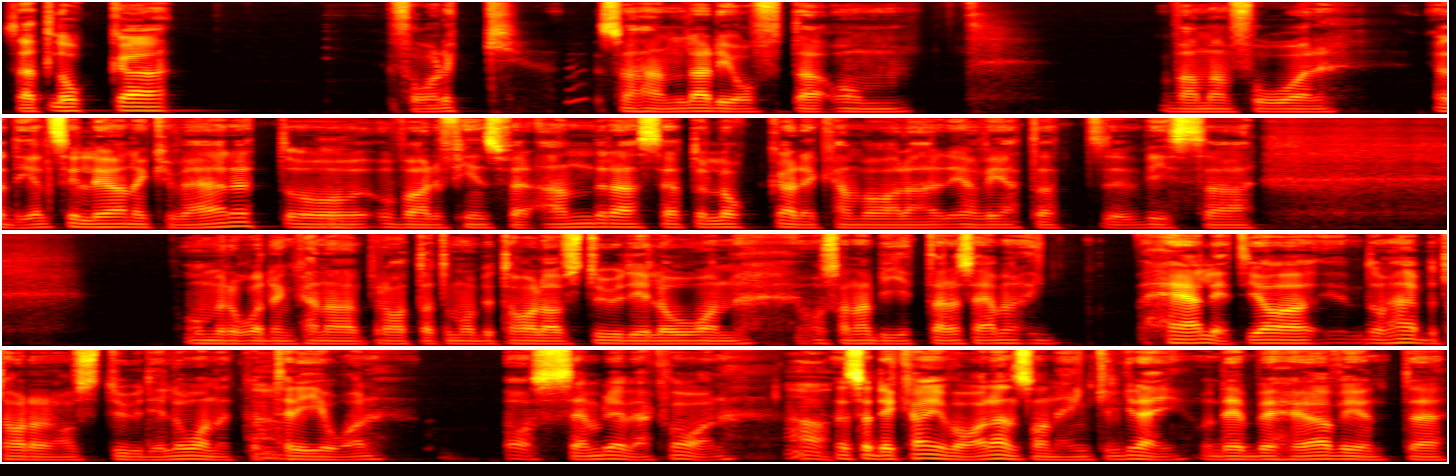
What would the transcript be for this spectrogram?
Så att locka folk så handlar det ofta om vad man får, ja, dels i lönekuvertet och, mm. och vad det finns för andra sätt att locka. Det kan vara, jag vet att vissa områden kan ha pratat om att betala av studielån och sådana bitar. Så, ja, men, härligt, jag, de här betalar av studielånet på ja. tre år och sen blev jag kvar. Ja. Alltså, det kan ju vara en sån enkel grej och det behöver ju inte,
